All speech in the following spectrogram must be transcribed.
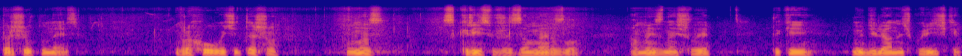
перший окунець. Враховуючи те, що у нас скрізь вже замерзло, а ми знайшли такий, ну, діляночку річки,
